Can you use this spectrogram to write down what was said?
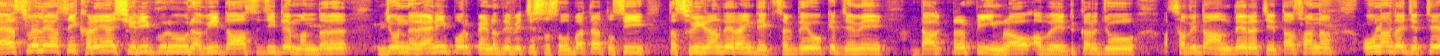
ਇਸ ਵੇਲੇ ਅਸੀਂ ਖੜੇ ਹਾਂ ਸ੍ਰੀ ਗੁਰੂ ਰਵਿਦਾਸ ਜੀ ਦੇ ਮੰਦਿਰ, ਜੋ ਨਰੈਣੀਪੁਰ ਪਿੰਡ ਦੇ ਵਿੱਚ ਸੁਸੋਭਿਤ ਹੈ। ਤੁਸੀਂ ਤਸਵੀਰਾਂ ਦੇ ਰਾਹੀਂ ਦੇਖ ਸਕਦੇ ਹੋ ਕਿ ਜਿਵੇਂ ਡਾਕਟਰ ਭੀਮ ਰਾਓ ਅੰਬੇਡਕਰ ਜੋ ਸੰਵਿਧਾਨ ਦੇ ਰਚੇਤਾ ਸਨ, ਉਹਨਾਂ ਦੇ ਜਿੱਥੇ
